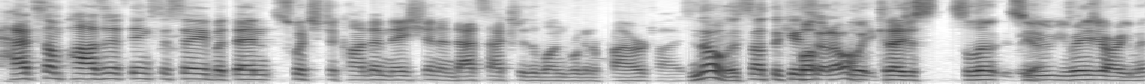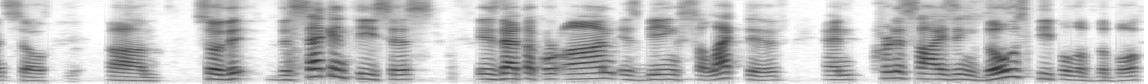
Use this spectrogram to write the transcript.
had some positive things to say, but then switched to condemnation, and that's actually the one we're going to prioritize. No, it's not the case at all. Wait, can I just so, so Yeah. you, you raise your argument? So, um, so the the second thesis is that the Quran is being selective and criticizing those people of the book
